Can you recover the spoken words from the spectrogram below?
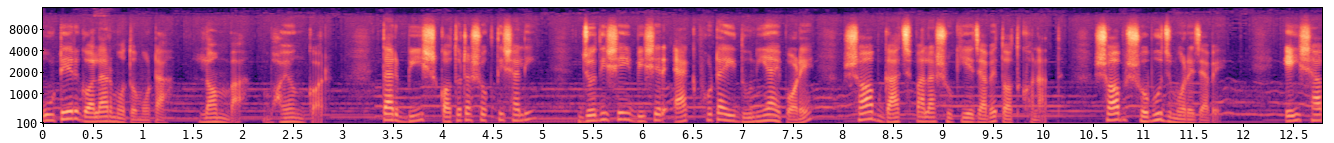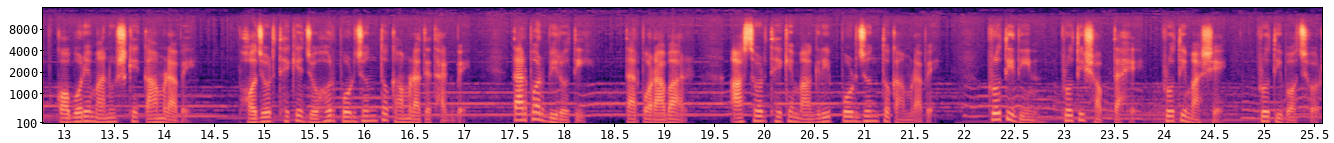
উটের গলার মতো মোটা, লম্বা, ভয়ঙ্কর। তার বিষ কতটা শক্তিশালী? যদি সেই বিষের এক ফোঁটা এই দুনিয়ায় পড়ে, সব গাছপালা শুকিয়ে যাবে তৎক্ষণাৎ, সব সবুজ মরে যাবে। এই সাপ কবরে মানুষকে কামড়াবে, ফজর থেকে জোহর পর্যন্ত কামড়াতে থাকবে। তারপর বিরতি। তারপর আবার আসর থেকে মাগরিব পর্যন্ত কামড়াবে। প্রতিদিন, প্রতি সপ্তাহে, প্রতি মাসে, প্রতি বছর,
